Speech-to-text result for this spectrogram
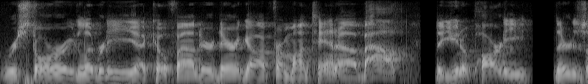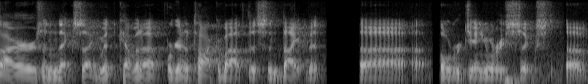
Restore Liberty uh, co founder Darin Gaub from Montana about the Uniparty, their desires. And next segment coming up, we're going to talk about this indictment uh, over January 6th of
